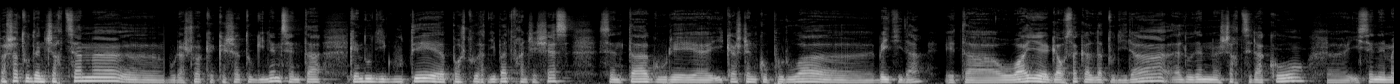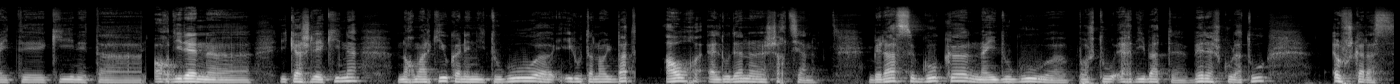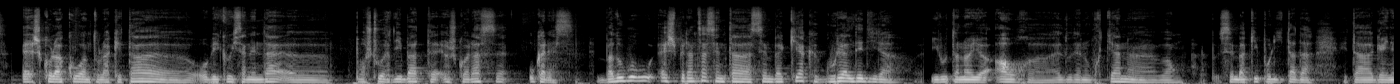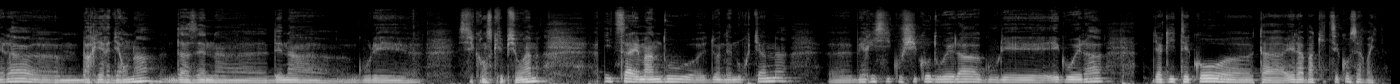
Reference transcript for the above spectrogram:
Pasatu den txartzean, uh, burasoak kesatu ginen, zenta kendu digute uh, postu erdi bat frantzesez, zenta gure uh, ikasten kopurua uh, behiti da. Eta hoai gauzak aldatu dira, aldu den txartzerako, uh, izen emaiteekin eta hor diren uh, ikasleekin, normalki ukanen ditugu uh, irutan hoi bat aur heldu den txartzean. Beraz, guk nahi dugu postu erdi bat bere eskuratu, Euskaraz. Eskolako antolaketa uh, obeko izanen da uh, postu erdi bat Euskaraz ukanez. Badugu esperantza zenta zenbakiak gure alde dira. Irutan hori aur elduden urtean, bon, zenbaki polita da. Eta gainera, barrier jauna, da zen uh, dena gure zirkonskripzioan. Itza eman du joan den urtean, berriz ikusiko duela gure egoera, jakiteko eta erabakitzeko zerbait.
